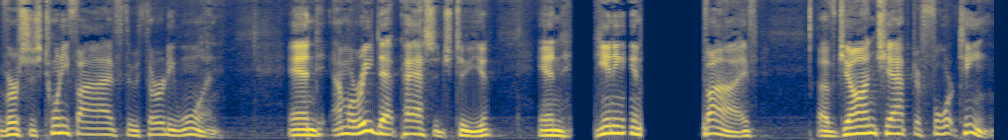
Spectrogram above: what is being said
verses 25 through 31. And I'm going to read that passage to you. And beginning in 5 of John chapter 14,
